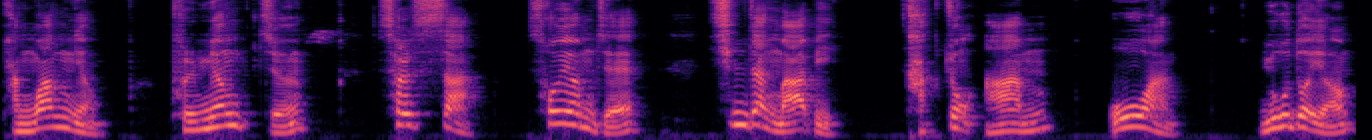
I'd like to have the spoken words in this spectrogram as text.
방광염, 불면증, 설사, 소염제, 심장마비, 각종 암, 오한, 요도염,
